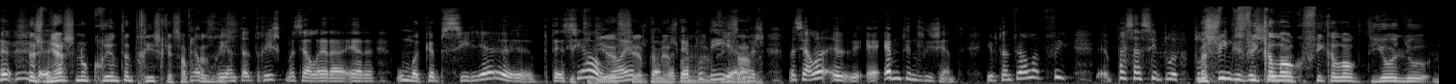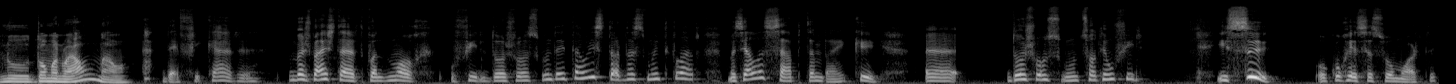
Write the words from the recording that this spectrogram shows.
As mulheres não corriam tanto risco, é só por não causa corriam disso. tanto risco, mas ela era, era uma cabecilha eh, potencial, não é? Portanto, até podia, mas, mas ela é, é, muito inteligente. E, portanto, ela fica, passa assim pelos mas fingos fica logo Fica logo de olho no Dom Manuel? Não. Ah, deve ficar. Mas mais tarde, quando morre o filho de Dom João II, então isso torna-se muito claro. Mas ela sabe também que uh, Dom João II só tem um filho. E se ocorresse a sua morte,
